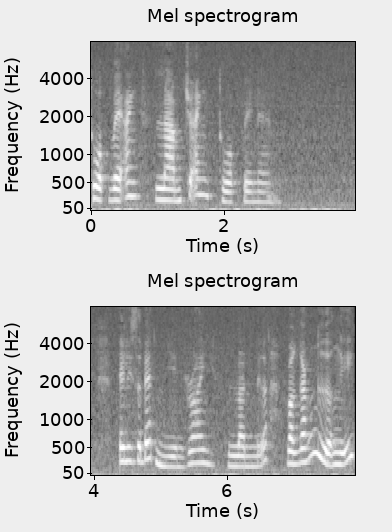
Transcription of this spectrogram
thuộc về anh, làm cho anh thuộc về nàng. Elizabeth nhìn ray lần nữa và gắng gượng nghĩ,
